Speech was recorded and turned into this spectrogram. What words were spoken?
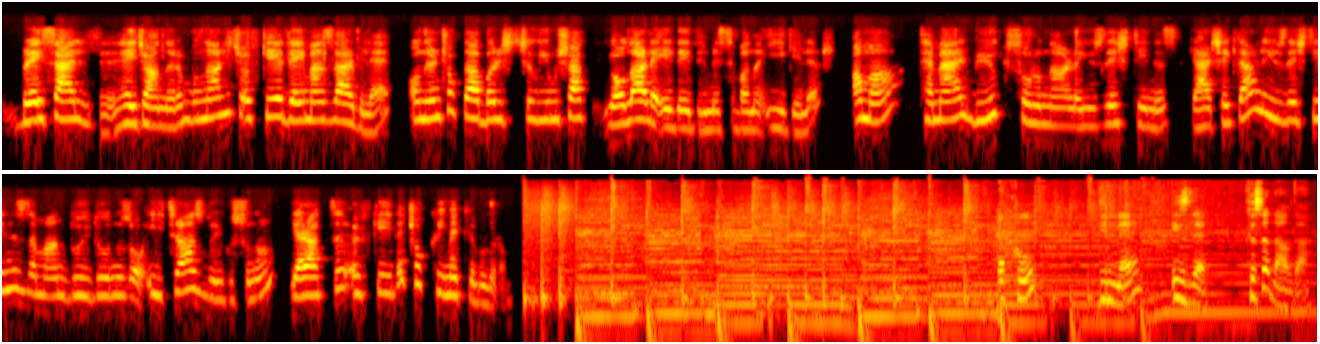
bireysel e, heyecanlarım bunlar hiç öfkeye değmezler bile. Onların çok daha barışçıl, yumuşak yollarla elde edilmesi bana iyi gelir. Ama temel büyük sorunlarla yüzleştiğiniz, gerçeklerle yüzleştiğiniz zaman duyduğunuz o itiraz duygusunun yarattığı öfkeyi de çok kıymetli bulurum. Oku, dinle, izle. Kısa Dalga.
